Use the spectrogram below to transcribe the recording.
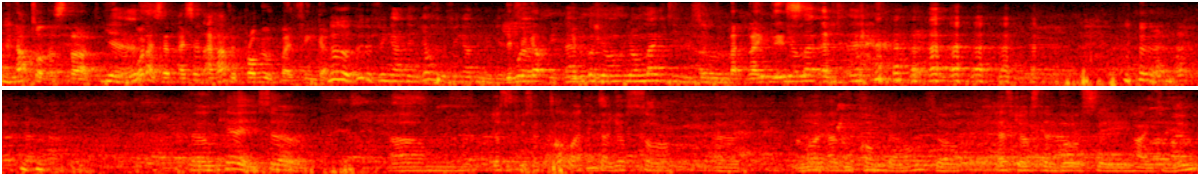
you have to understand. Yes. What I said, I said I have a problem with my finger. No, no, do the finger thing. Just do the finger thing again. The finger thing. Uh, because you're on, you're on live TV, so Like, like this. Okay, so um, just a few seconds. Oh, I think I just saw uh, Aloy Agu come down. So let's just uh, go say hi to him.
